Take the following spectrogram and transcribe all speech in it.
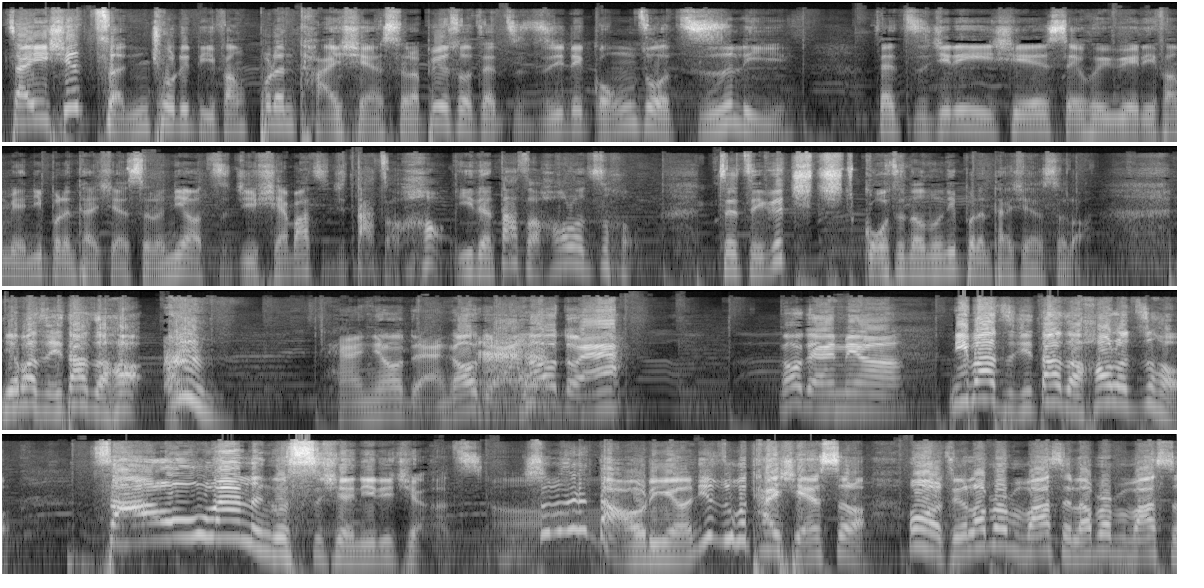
在一些正确的地方不能太现实了，比如说在自己的工作资历。在自己的一些社会阅历方面，你不能太现实了，你要自己先把自己打造好。一旦打造好了之后，在这个过程当中，你不能太现实了，你要把自己打造好。弹咬断，咬断，咬断，咬断没有？你把自己打造好了之后，早晚能够实现你的价值，是不是这个道理啊？你如果太现实了，哦，这个老板不巴适，老板不巴适，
